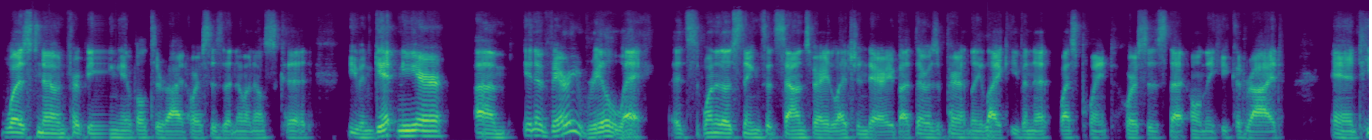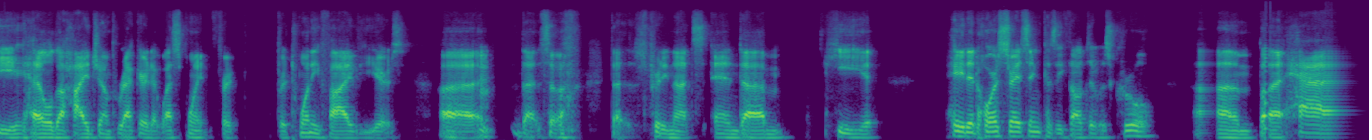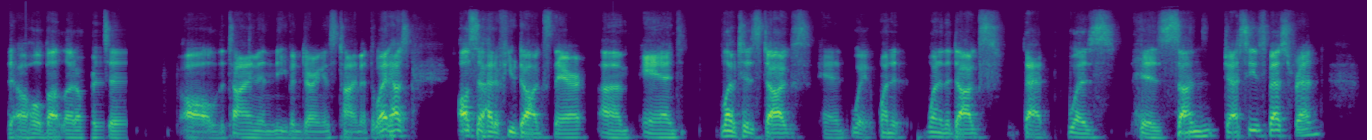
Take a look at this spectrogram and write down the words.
was known for being able to ride horses that no one else could even get near um, in a very real way. It's one of those things that sounds very legendary, but there was apparently like even at West Point horses that only he could ride. And he held a high jump record at West Point for, for 25 years. Uh, hmm. that so that's pretty nuts. And um, he hated horse racing because he felt it was cruel, um, but had a whole buttload of horses all the time and even during his time at the White House. Also had a few dogs there um, and loved his dogs. And wait, one of one of the dogs that was his son Jesse's best friend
